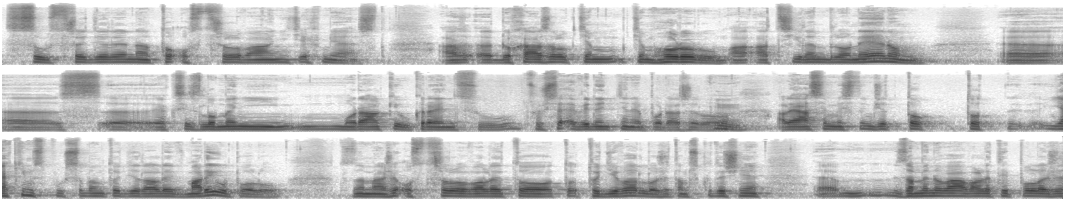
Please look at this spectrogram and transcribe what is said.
se soustředili na to ostřelování těch měst. A docházelo k těm, těm hororům. A, a cílem bylo nejenom jaksi zlomení morálky Ukrajinců, což se evidentně nepodařilo. Hmm. Ale já si myslím, že to, to, jakým způsobem to dělali v Mariupolu, to znamená, že ostřelovali to, to, to divadlo, že tam skutečně eh, zaminovávali ty pole, že,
